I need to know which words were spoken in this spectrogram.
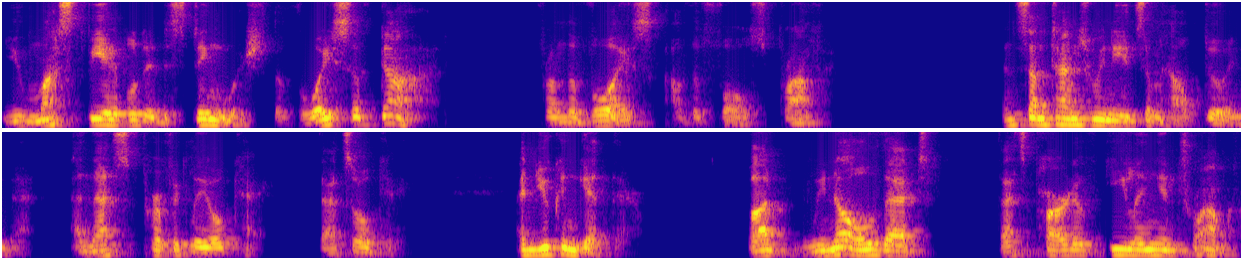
You must be able to distinguish the voice of God from the voice of the false prophet. And sometimes we need some help doing that. And that's perfectly okay. That's okay. And you can get there. But we know that that's part of healing in trauma.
